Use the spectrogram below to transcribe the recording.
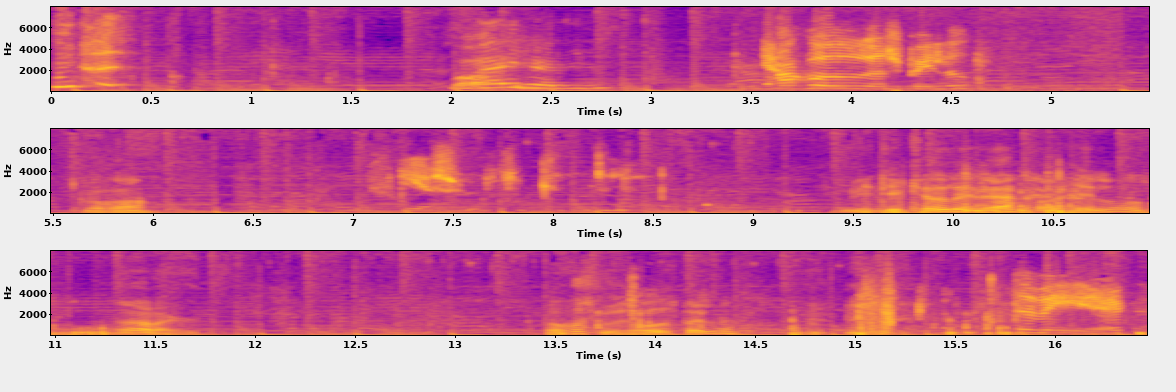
Hvor er I henne? Jeg er gået ud af spillet, Hvorfor? fordi jeg synes, det er kedeligt. Ja, det er kedeligt, ja, for helvede. Det er da. Hvorfor skulle vi så overhovedet spille det? Det ved jeg ikke.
